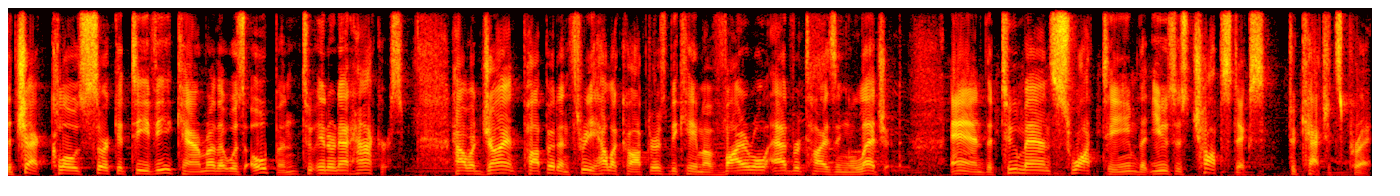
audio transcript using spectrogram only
The Czech closed circuit TV camera that was open to internet hackers. How a giant puppet and three helicopters became a viral advertising legend. And the two man SWAT team that uses chopsticks to catch its prey.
